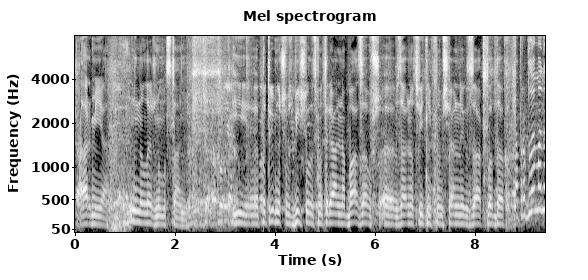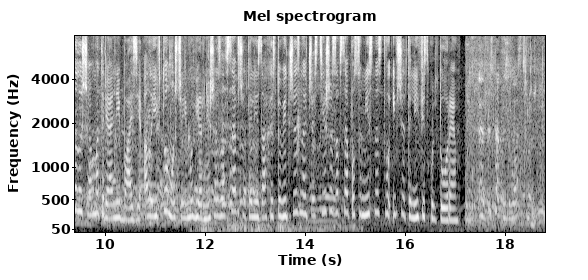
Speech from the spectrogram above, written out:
армія в неналежному стані. І потрібно, щоб збільшувалась матеріальна база в ш- е, в загальноосвітніх навчальних закладах. Та проблема не лише в матеріальній базі, але й в тому, що ймовірніше за все вчителі захисту вітчизни частіше за все по сумісництву і вчителі фізкультури.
